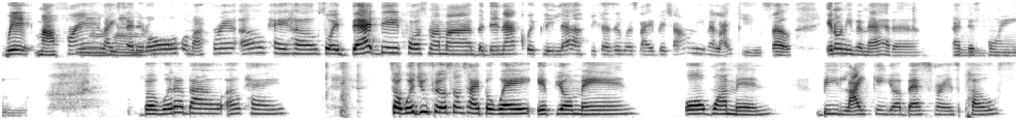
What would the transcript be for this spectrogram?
with my friend, like set it Mhm. off with my friend. Oh, okay, ho. So it, that did cross my mind, but then that quickly left because it was like, bitch, I don't even like you, so it don't even matter at this point. Mhm. But what about okay? So would you feel some type of way if your man or woman be liking your best friend's posts,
